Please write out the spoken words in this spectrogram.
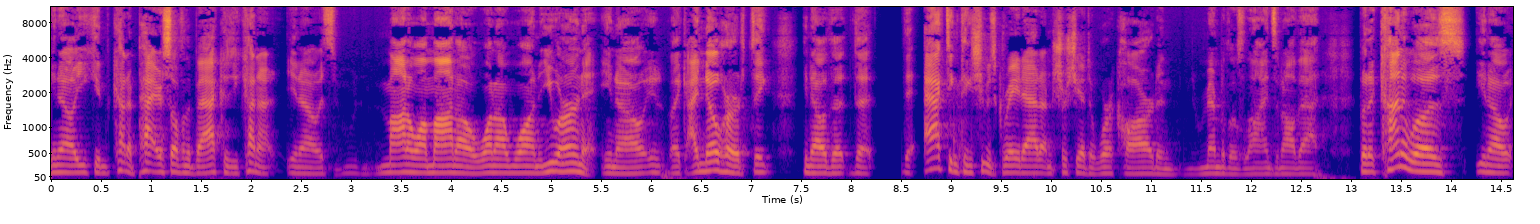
you know, you can kind of pat yourself on the back because you kind of, you know, it's mano a mano, one on one. You earn it, you know. Like I know her. Think, you know, the the the acting thing she was great at. I'm sure she had to work hard and remember those lines and all that. But it kind of was, you know,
